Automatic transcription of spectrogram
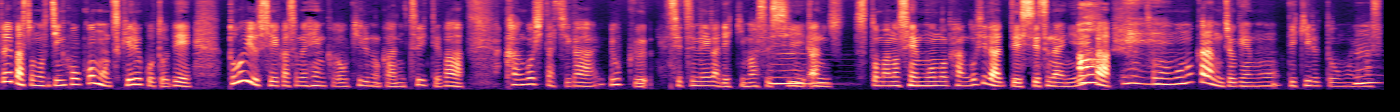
例えば、その人工肛門をつけることで、どういう生活の変化が起きるのかについては、看護師たちがよく説明ができますし、うん、あの、ストマの専門の看護師だって施設内にいれば、えー、そのものからの助言もできると思います。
